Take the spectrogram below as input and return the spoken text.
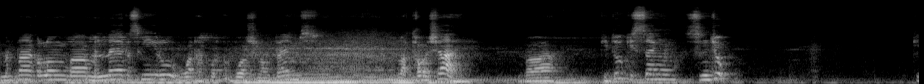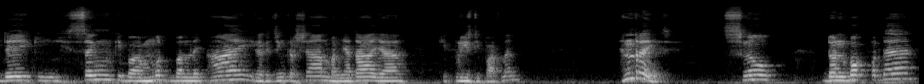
menta kalong ba menne ka singiru wat hakot ko bos long times la tho shai ba kitu kiseng senjuk kidai ki seng ki ba mut ban le ai ka jing kersan ban yada ya ki police department. Henry snow don bok pada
